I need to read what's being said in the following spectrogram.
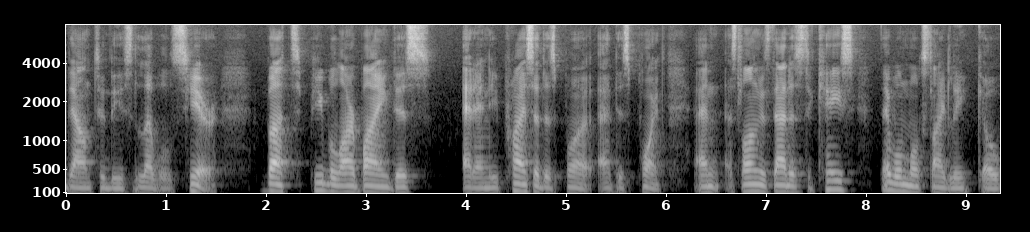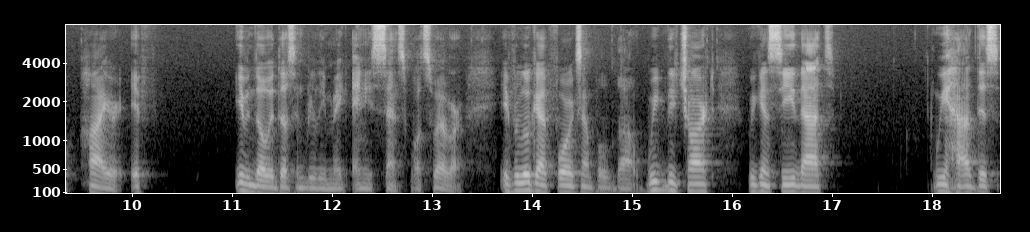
down to these levels here. But people are buying this at any price at this point at this point. And as long as that is the case, they will most likely go higher if even though it doesn't really make any sense whatsoever. If we look at, for example, the weekly chart, we can see that we have this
